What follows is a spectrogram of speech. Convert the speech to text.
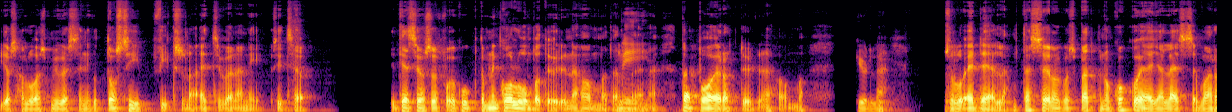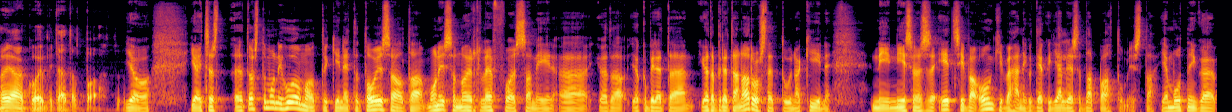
jos haluaisi myydä sen niin kuin tosi fiksuna etsivänä, niin sitten se Tiedätkö, jos olisi joku tämmöinen Kolumbo-tyylinen homma niin. tai Poirot-tyylinen homma. Kyllä olisi ollut edellä. Mutta tässä elokuvassa Batman on koko ajan jäljessä, se vaan reagoi, mitä tapahtuu. Joo, ja itse asiassa tuosta moni huomauttikin, että toisaalta monissa noissa leffoissa, niin, joita, joita, pidetään, joita pidetään arvostettuinakin, niin niissä se etsivä onkin vähän niin kuin jäljessä tapahtumista, ja muut niin kuin,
